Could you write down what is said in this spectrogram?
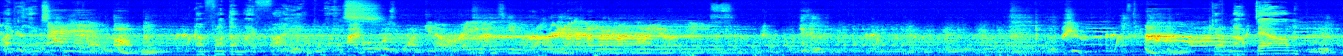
What is that? In front of my I've always wanted a Rayman skin rug in front of my fireplace. Got knocked down.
